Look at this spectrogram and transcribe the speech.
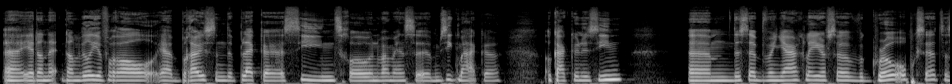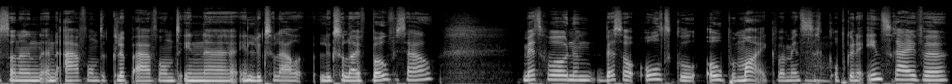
uh, ja, dan, dan wil je vooral ja, bruisende plekken, scenes, gewoon waar mensen muziek maken, elkaar kunnen zien. Um, dus hebben we een jaar geleden of zo we Grow opgezet. Dat is dan een, een avond, een clubavond in, uh, in Luxor Live bovenzaal. Met gewoon een best wel oldschool open mic. Waar mensen zich op kunnen inschrijven.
